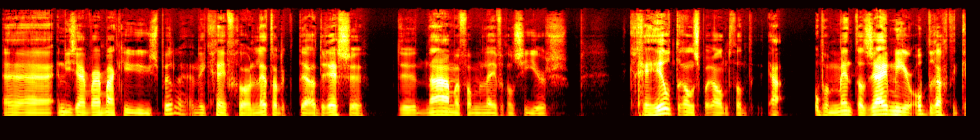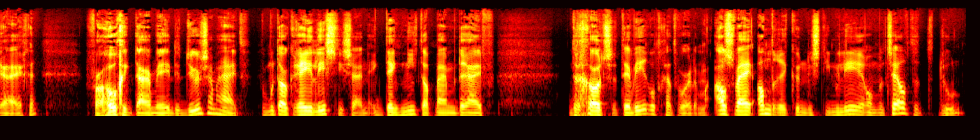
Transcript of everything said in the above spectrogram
Uh, en die zei, waar maken jullie spullen? En ik geef gewoon letterlijk de adressen, de namen van mijn leveranciers. Geheel transparant, want ja, op het moment dat zij meer opdrachten krijgen, verhoog ik daarmee de duurzaamheid. We moeten ook realistisch zijn. Ik denk niet dat mijn bedrijf de grootste ter wereld gaat worden. Maar als wij anderen kunnen stimuleren om hetzelfde te doen,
